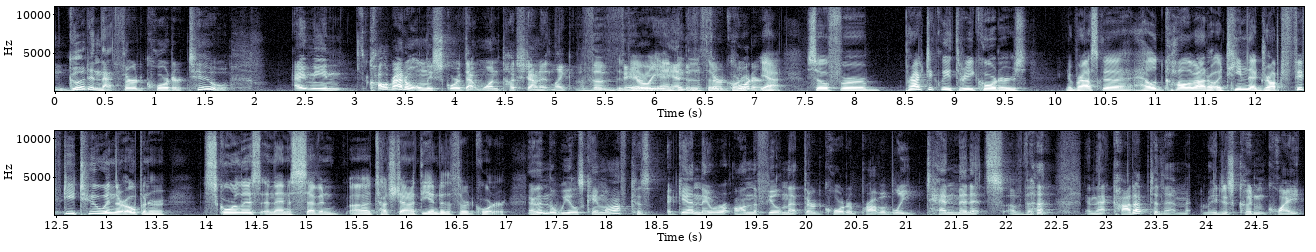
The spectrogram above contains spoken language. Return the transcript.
good in that third quarter, too. I mean, Colorado only scored that one touchdown at like the, The very, end, of the, third, quarter. Yeah. So for practically three quarters, Nebraska held Colorado, a team that dropped 52 in their opener, scoreless, and then a seven uh, touchdown at the end of the third quarter. And then the wheels came off because again they were on the field in that third quarter, probably ten minutes of the, and that caught up to them. They just couldn't quite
